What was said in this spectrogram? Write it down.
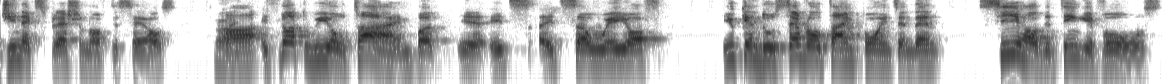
gene expression of the cells Right. Uh, it's not real time, but it's it's a way of you can do several time points and then see how the thing evolves.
